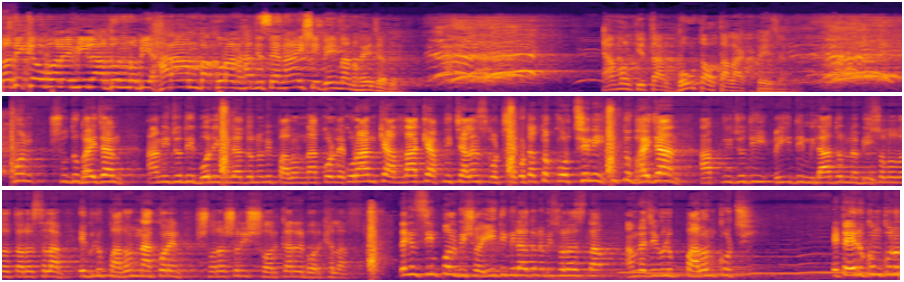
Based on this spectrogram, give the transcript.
যদি কেউ বলে মিলাদুন নবী হারাম বা কোরআন হাদিসে নাই, সে বেইমান হয়ে যাবে। এমনকি তার বউটাও তালাক হয়ে যাবে। এখন শুধু ভাইজান, আমি যদি বলি মিলাদুন্নবী পালন না করলে কোরআনকে আল্লাহকে আপনি চ্যালেঞ্জ করছেন ওটা তো করছেনই। কিন্তু ভাইজান, আপনি যদি ঈদ মিলাদুন্নবী সাল্লাহ সাল্লাম এগুলো পালন না করেন, সরাসরি সরকারের বরখেলাফ। দেখেন সিম্পল বিষয়, ঈদ মিলাদুন্নবী সাল্লাহ আমরা যেগুলো পালন করছি এটা এরকম কোনো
